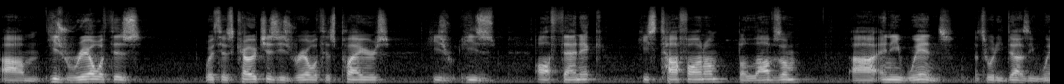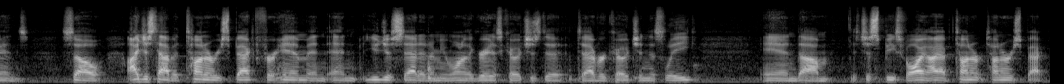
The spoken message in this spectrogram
Um, he's real with his with his coaches. He's real with his players. He's he's authentic. He's tough on them, but loves them, uh, and he wins. That's what he does. He wins. So I just have a ton of respect for him, and, and you just said it. I mean, one of the greatest coaches to, to ever coach in this league, and um, it just speaks volume. I have a ton of ton of respect.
